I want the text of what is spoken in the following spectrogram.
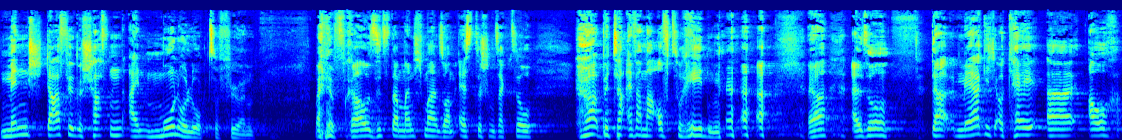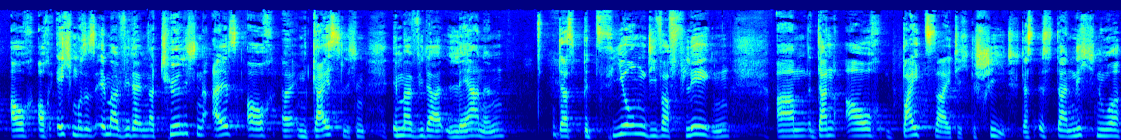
Mensch dafür geschaffen, einen Monolog zu führen. Meine Frau sitzt da manchmal so am Esstisch und sagt so, hör bitte einfach mal auf zu reden. Ja, also da merke ich, okay, äh, auch, auch, auch ich muss es immer wieder im Natürlichen als auch äh, im Geistlichen immer wieder lernen, dass Beziehungen, die wir pflegen, ähm, dann auch beidseitig geschieht. Das ist dann nicht nur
